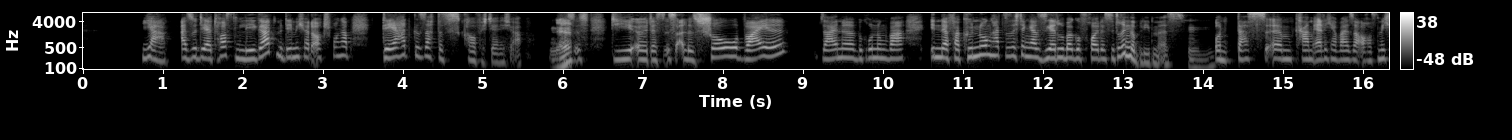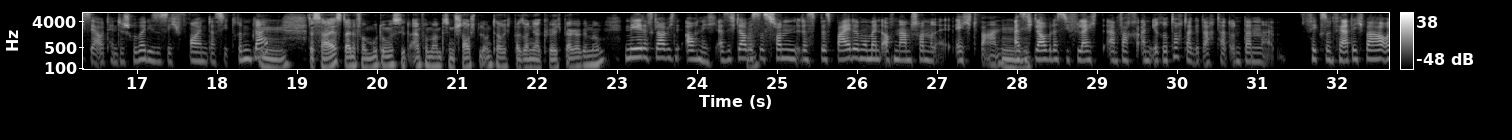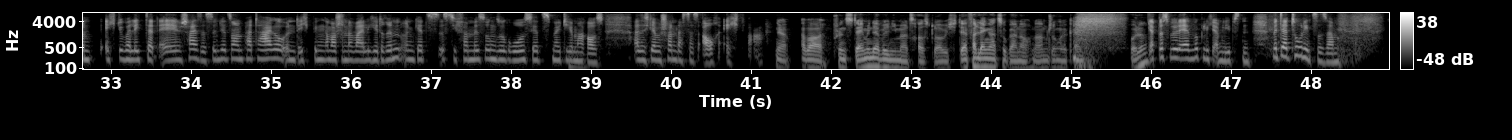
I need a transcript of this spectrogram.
Ja, also der Thorsten Legert, mit dem ich heute auch gesprochen habe, der hat gesagt, das kaufe ich dir nicht ab. Ne? Das ist die, äh, das ist alles Show, weil seine Begründung war, in der Verkündung hat sie sich dann ja sehr drüber gefreut, dass sie drin geblieben ist. Mhm. Und das ähm, kam ehrlicherweise auch auf mich sehr authentisch rüber, dieses sich freuen, dass sie drin bleibt. Mhm. Das heißt, deine Vermutung ist, sie hat einfach mal ein bisschen Schauspielunterricht bei Sonja Kirchberger genommen? Nee, das glaube ich auch nicht. Also ich glaube, Ja. es ist schon, dass, dass beide Momentaufnahmen schon echt waren. Mhm. Also ich glaube, dass sie vielleicht einfach an ihre Tochter gedacht hat und dann fix und fertig war und echt überlegt hat, ey, scheiße, es sind jetzt noch ein paar Tage und ich bin immer schon eine Weile hier drin und jetzt ist die Vermissung so groß, jetzt möchte ich Mhm. immer raus. Also ich glaube schon, dass das auch echt war. Ja, aber Prince Damien, der will niemals raus, glaube ich. Der verlängert sogar noch nach dem Dschungelcamp. Oder? Ich glaube, das würde er wirklich am liebsten. Mit der Toni zusammen.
